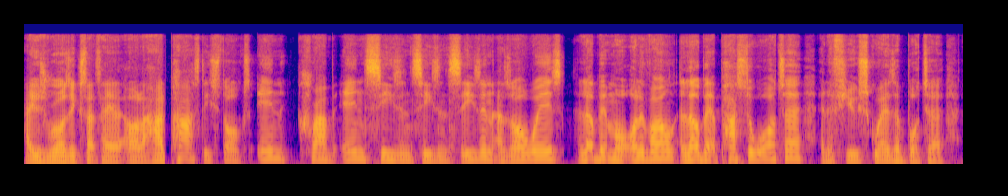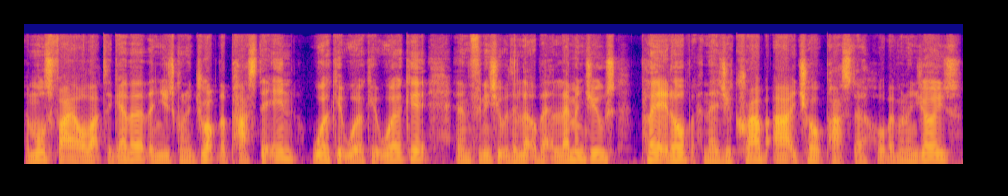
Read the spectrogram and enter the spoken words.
I use rosé because that's all I had. Parsley stalks in, crab in, season, season, season as always. A little bit more olive oil, a little bit of pasta water and a few squares of butter. Emulsify all that together. Then you're just going to drop the pasta in, work it, work it, work it and finish it with a little bit of lemon juice. Plate it up and there's your crab artichoke pasta. Hope everyone enjoys.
